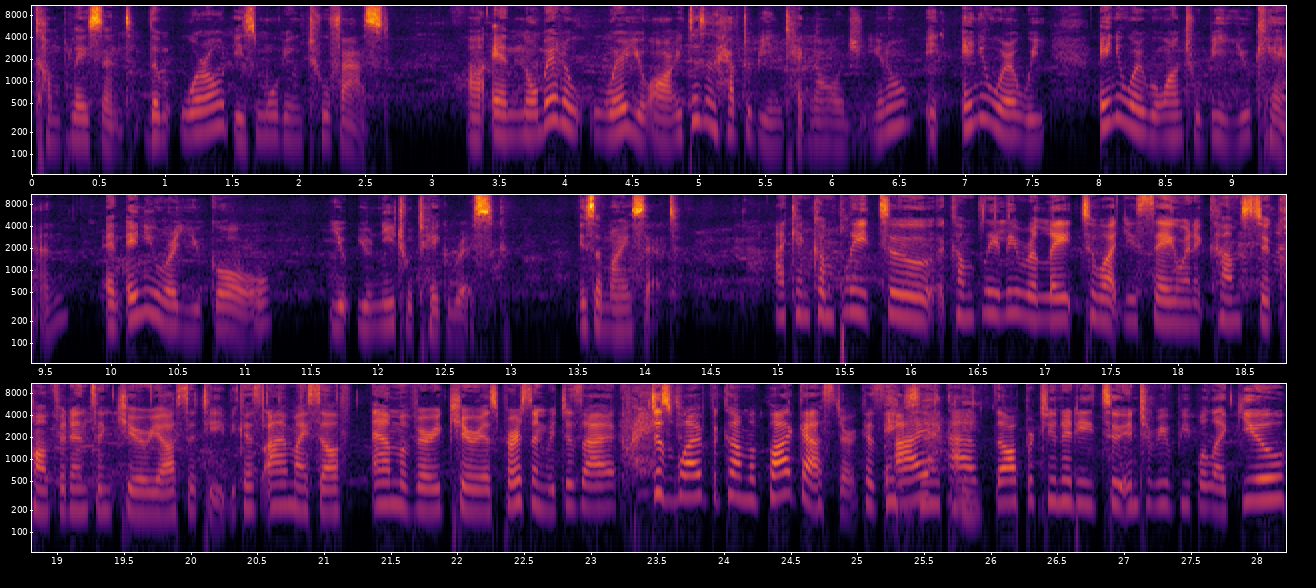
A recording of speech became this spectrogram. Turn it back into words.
complacent. The world is moving too fast. Uh, and no matter where you are, it doesn't have to be in technology. You know, it, anywhere we, anywhere we want to be, you can. And anywhere you go, you, you need to take risk. It's a mindset. I can complete to completely relate to what you say when it comes to confidence and curiosity because I myself am a very curious person, which is I Great. just why I've become a podcaster because exactly. I have the opportunity to interview people like you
